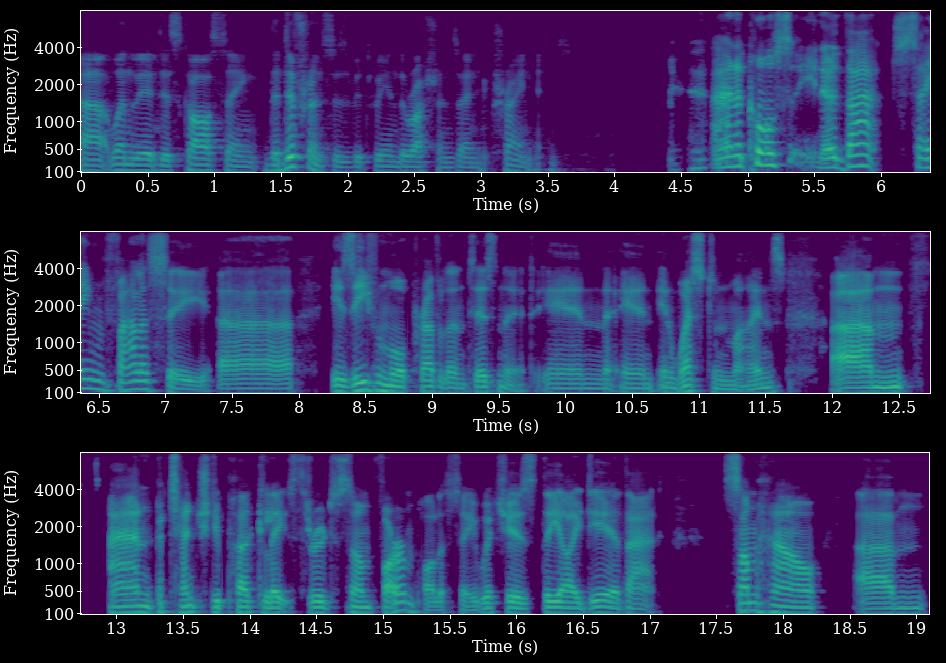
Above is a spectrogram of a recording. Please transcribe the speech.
uh, when we are discussing the differences between the Russians and Ukrainians. And of course, you know that same fallacy uh, is even more prevalent, isn't it, in in in Western minds, um, and potentially percolates through to some foreign policy, which is the idea that somehow, um,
